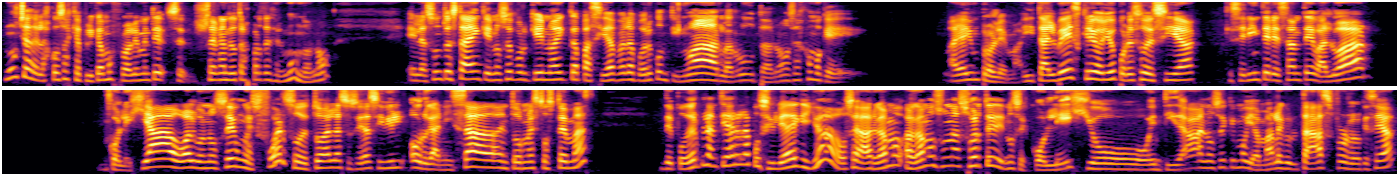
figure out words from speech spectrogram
muchas de las cosas que aplicamos probablemente se- salgan de otras partes del mundo, ¿no? El asunto está en que no sé por qué no hay capacidad para poder continuar la ruta, ¿no? O sea, es como que ahí hay un problema. Y tal vez, creo yo, por eso decía que sería interesante evaluar, colegiado o algo, no sé, un esfuerzo de toda la sociedad civil organizada en torno a estos temas, de poder plantear la posibilidad de que ya, o sea, hagamos, hagamos una suerte de, no sé, colegio, entidad, no sé cómo llamarle, task force, lo que sea,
